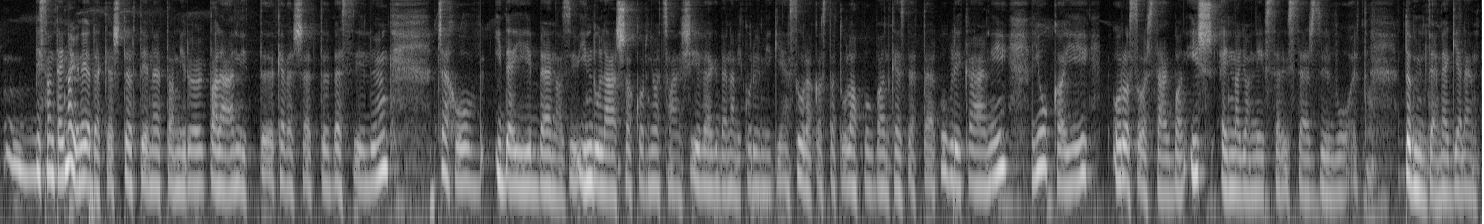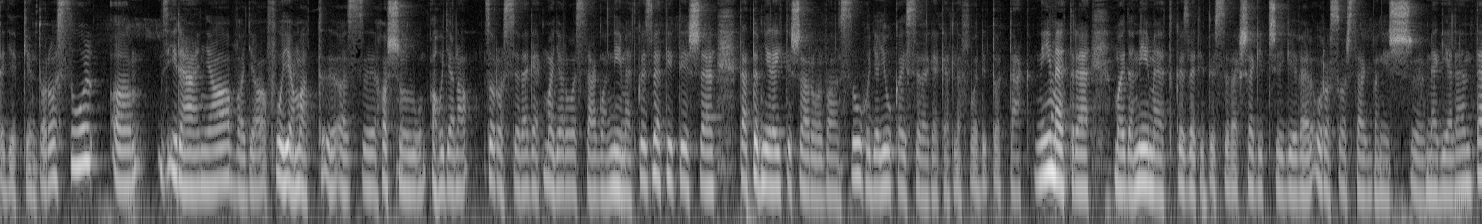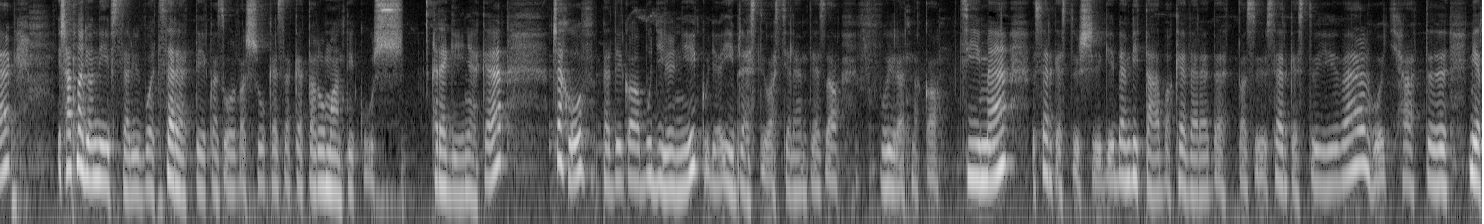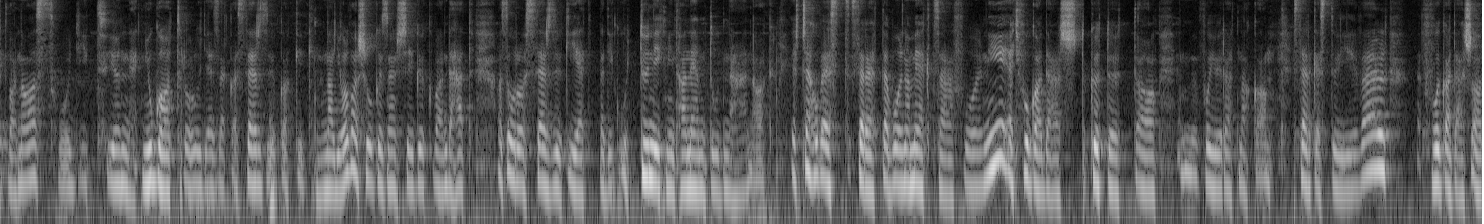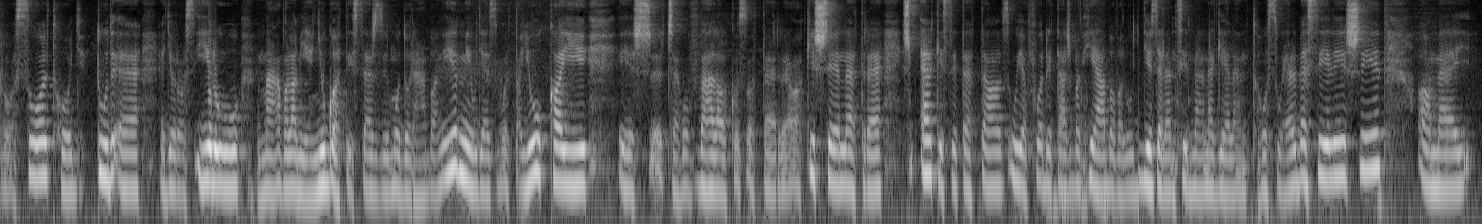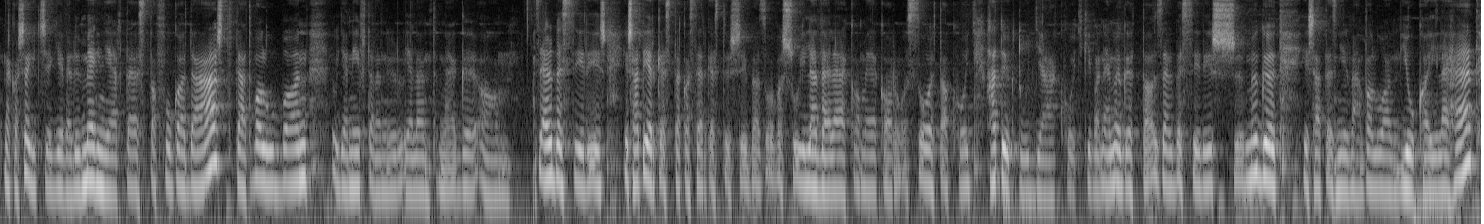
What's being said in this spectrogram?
Viszont egy nagyon érdekes történet, amiről talán itt keveset beszélünk. Csehov idejében, az ő indulásakor, 80-as években, amikor ő még ilyen szórakoztató lapokban kezdett el publikálni, Jókai Oroszországban is egy nagyon népszerű szerző volt. Több minden megjelent egyébként oroszul. Az iránya, vagy a folyamat az hasonló, ahogyan az orosz szövegek Magyarországon német közvetítéssel, tehát többnyire itt is arról van szó, hogy a jókai szövegeket lefordították németre, majd a német közvetítő szöveg segítségével Oroszországban is megjelentek, és hát nagyon népszerű volt, szerették az olvasók ezeket a romantikus regényeket, Csehov pedig a bugyilnyik, ugye ébresztő azt jelenti ez a folyóiratnak a címe szerkesztőségében vitába keveredett az ő szerkesztőjével, hogy hát miért van az, hogy itt jönnek nyugatról, ugye ezek a szerzők, akik nagy olvasóközönségük van, de hát az orosz szerzők ilyet pedig úgy tűnik, mintha nem tudnának. És Csehov ezt szerette volna megcáfolni, egy fogadást kötött a folyóiratnak a szerkesztőjével, fogadás arról szólt, hogy tud-e egy orosz író már valamilyen nyugati szerző modorában írni, ugye ez volt a Jókai, és Csehov vállalkozott erre a kísérletre, és elkészítette az újabb fordításban hiába való győzelem címmel megjelent hosszú elbeszélését, amelynek a segítségével ő megnyerte ezt a fogadást, tehát valóban ugye névtelenül jelent meg a az elbeszélés, és hát érkeztek a szerkesztőségbe az olvasói levelek, amelyek arról szóltak, hogy hát ők tudják, hogy ki van-e mögött az elbeszélés mögött, és hát ez nyilvánvalóan jókai lehet.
